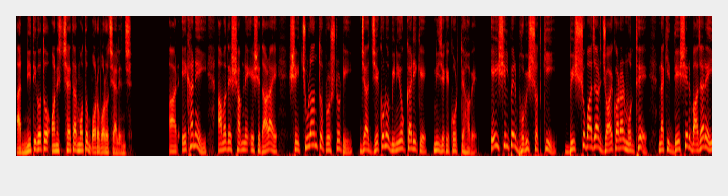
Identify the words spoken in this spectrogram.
আর নীতিগত অনিশ্চয়তার মতো বড় বড় চ্যালেঞ্জ। আর এখানেই আমাদের সামনে এসে দাঁড়ায় সেই চূড়ান্ত প্রশ্নটি যা যে কোনো বিনিয়োগকারীকে নিজেকে করতে হবে। এই শিল্পের ভবিষ্যৎ কি? বিশ্ববাজার জয় করার মধ্যে নাকি দেশের বাজারেই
